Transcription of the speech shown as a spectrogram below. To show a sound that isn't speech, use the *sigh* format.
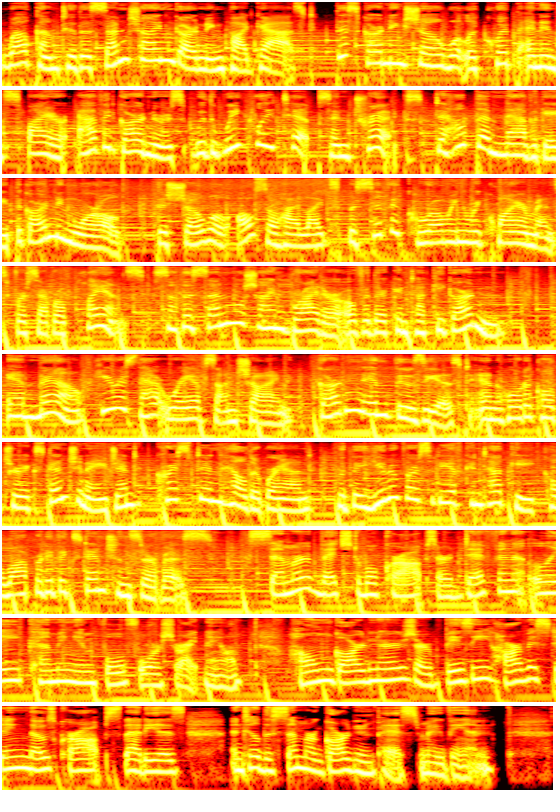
Welcome to the Sunshine Gardening Podcast. This gardening show will equip and inspire avid gardeners with weekly tips and tricks to help them navigate the gardening world. The show will also highlight specific growing requirements for several plants so the sun will shine brighter over their Kentucky garden. And now, here is that ray of sunshine garden enthusiast and horticulture extension agent Kristin Hildabrand with the University of Kentucky Cooperative Extension Service. Summer vegetable crops are definitely coming in full force right now. Home gardeners are busy harvesting those crops, that is, until the summer garden pests move in.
